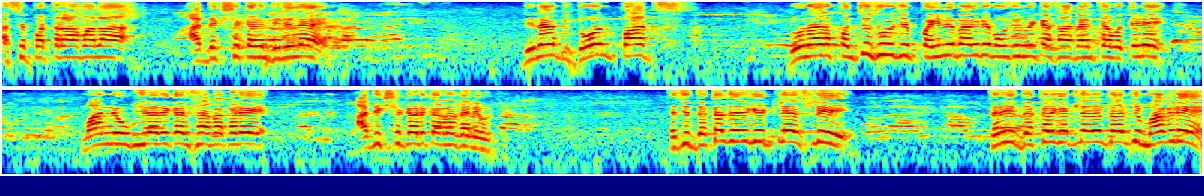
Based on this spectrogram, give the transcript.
असे पत्र आम्हाला अध्यक्षकांनी दिलेले आहे. दिनांक दोन पाच दोन हजार पंचवीस रोजी पहिली मागणी बहुजन विकास साहेबांच्या वतीने मान्य उपजिल्हाधिकारी साहेबाकडे अधीक्षकाकडे करण्यात आली होती. त्याची दखल जरी घेतली असली तरी दखल घेतल्यानंतर आमची मागणी आहे.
